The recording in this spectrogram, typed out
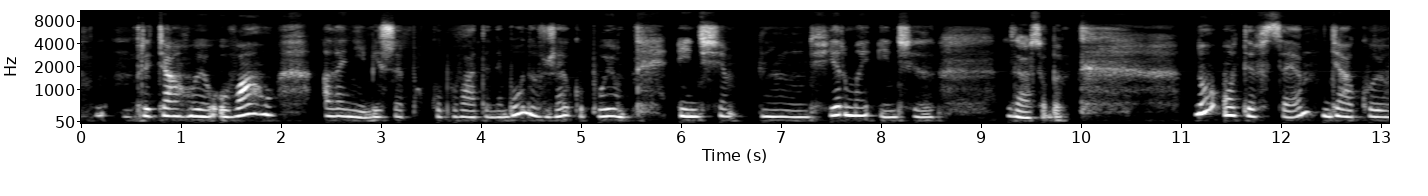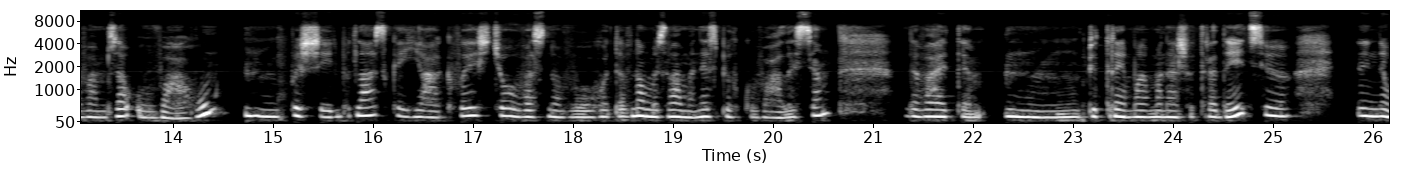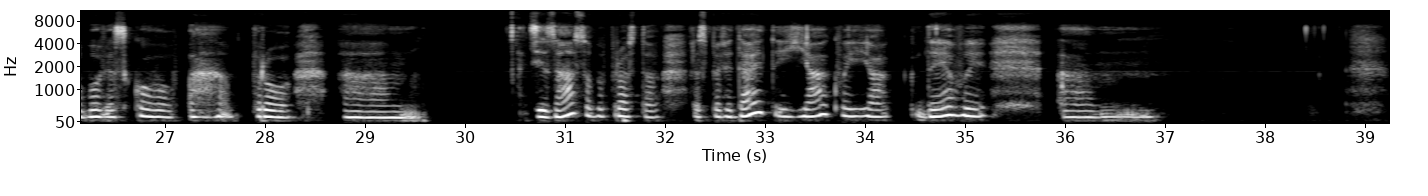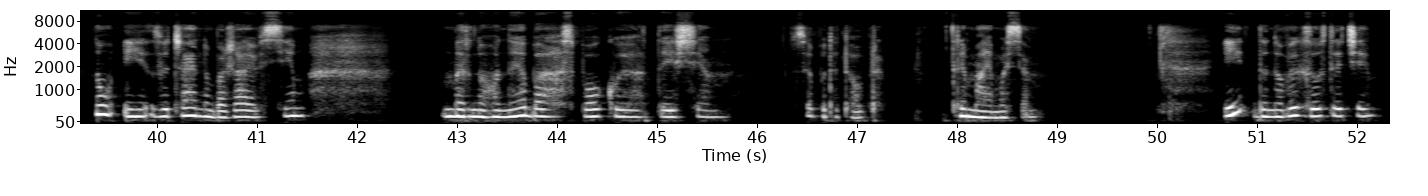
притягує увагу, але ні, більше купувати не буду, вже купую інші фірми, інші засоби. Ну, от і все. Дякую вам за увагу. Пишіть, будь ласка, як ви, що у вас нового. Давно ми з вами не спілкувалися. Давайте підтримуємо нашу традицію. Не обов'язково про а, ці засоби. Просто розповідайте, як ви, як, де ви. Ам, Ну і, звичайно, бажаю всім мирного неба, спокою, тиші. Все буде добре. Тримаємося. І до нових зустрічей!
